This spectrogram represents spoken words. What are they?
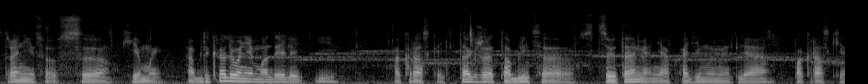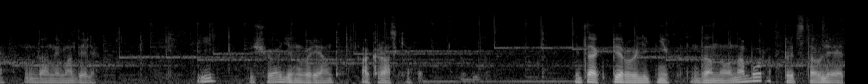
страницу с схемой обдекаливания модели и покраской. Также таблица с цветами, необходимыми для покраски данной модели. И еще один вариант окраски. Итак, первый литник данного набора представляет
